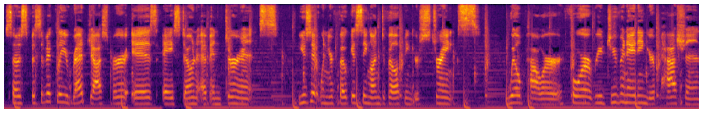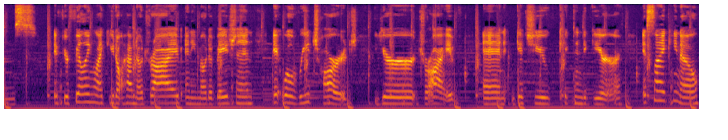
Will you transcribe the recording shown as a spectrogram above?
So specifically, red jasper is a stone of endurance. Use it when you're focusing on developing your strengths, willpower, for rejuvenating your passions. If you're feeling like you don't have no drive, any motivation, it will recharge your drive and get you kicked into gear. It's like, you know,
